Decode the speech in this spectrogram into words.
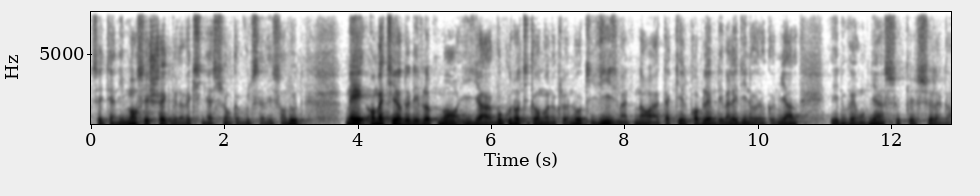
Ça a été un immense échec de la vaccination, comme vous le savez sans doute. Mais en matière de développement, il y a beaucoup d'anticorps monoclonaux qui visent maintenant à attaquer le problème des maladies nosocomiales et nous verrons bien ce que cela donne.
